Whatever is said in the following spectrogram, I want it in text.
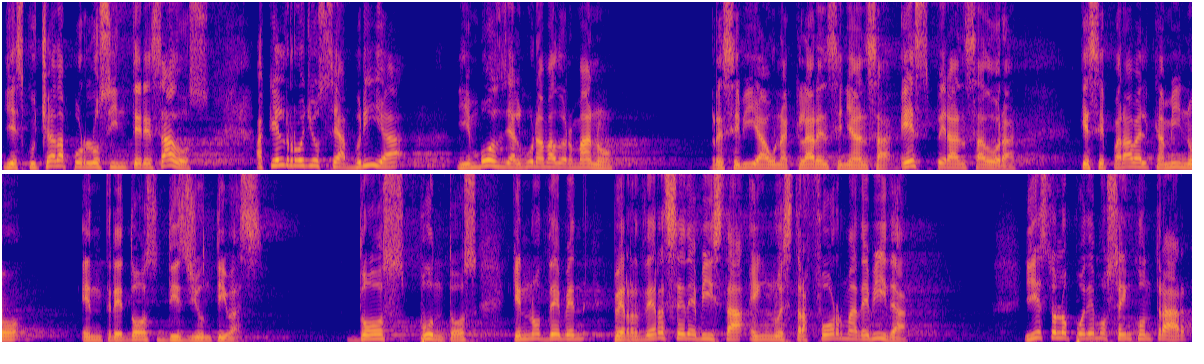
y escuchada por los interesados. Aquel rollo se abría y en voz de algún amado hermano recibía una clara enseñanza esperanzadora que separaba el camino entre dos disyuntivas dos puntos que no deben perderse de vista en nuestra forma de vida. Y esto lo podemos encontrar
